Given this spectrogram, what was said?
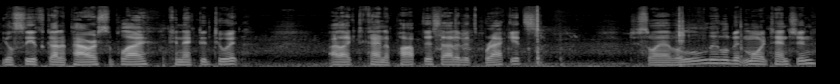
you'll see it's got a power supply connected to it. I like to kind of pop this out of its brackets just so I have a little bit more tension.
